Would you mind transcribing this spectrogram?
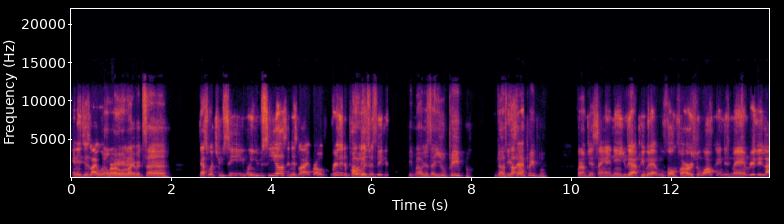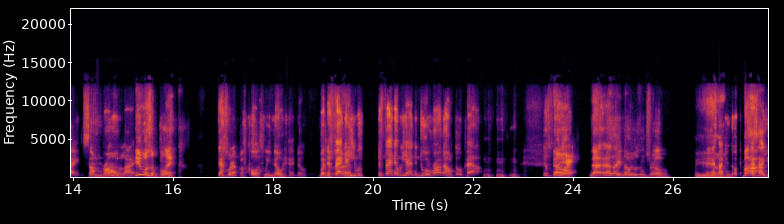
And it's just like well bro like, every time. That's what you see when you see us and it's like bro really the police just- the biggest He might just say, "You people, you gotta stop Exactly. people." but i'm just saying and then you got people that were voting for herschel walker and this man really like something wrong like He was a plant. that's what I, of course we know that though but the fact that he was the fact that we had to do a runoff though pal the fact That, that's how you know he was in trouble. man, that's how you know But that's how you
